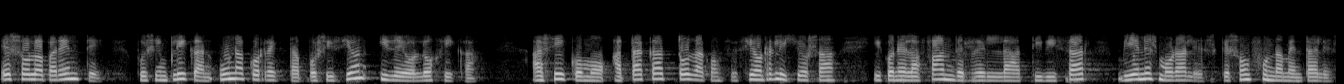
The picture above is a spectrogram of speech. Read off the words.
es solo aparente, pues implican una correcta posición ideológica, así como ataca toda concepción religiosa y con el afán de relativizar bienes morales que son fundamentales,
